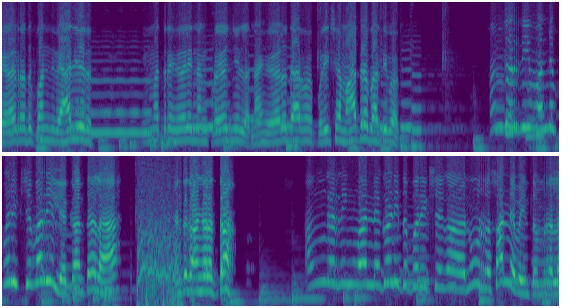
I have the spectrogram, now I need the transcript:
ಹೇಳಿರೋದಕ್ಕೊಂದ್ ವ್ಯಾಲ್ಯೂ ಇರುತ್ತೆ ನಿಮ್ಮ ಹತ್ರ ಹೇಳಿ ನಂಗ್ ಪ್ರಯೋಜನ ಇಲ್ಲ. ನಾ ಹೇಳುದಾರ ಪರೀಕ್ಷೆ ಮಾತ್ರ ಬರ್ದಿವ. ಹಂಗಾರೆ ನೀ ಮೊನ್ನೆ ಪರೀಕ್ಷೆ ಬರೀಲಿ ಅಂತಲ್ಲ? ಎಂತ ಹಂಗಾರತ್ತ? ಹಂಗಾರೆ ನಿಂಗ್ ಮೊನ್ನೆ ಗಣಿತ ಪರೀಕ್ಷೆಗ ನೂರ ಸೊನ್ನೆ ಬೈಂತಂಬ್ರಲ್ಲ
